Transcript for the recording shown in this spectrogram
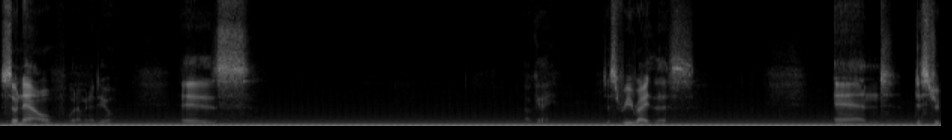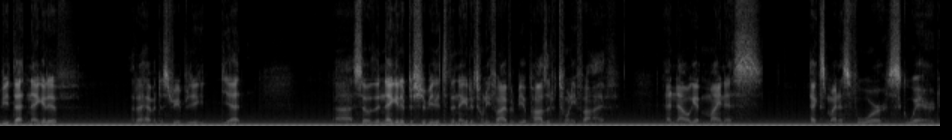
so now, what I'm going to do is... Okay. Just rewrite this. And distribute that negative that I haven't distributed yet. Uh, so the negative distributed to the negative 25 would be a positive 25. And now we'll get minus x minus 4 squared.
